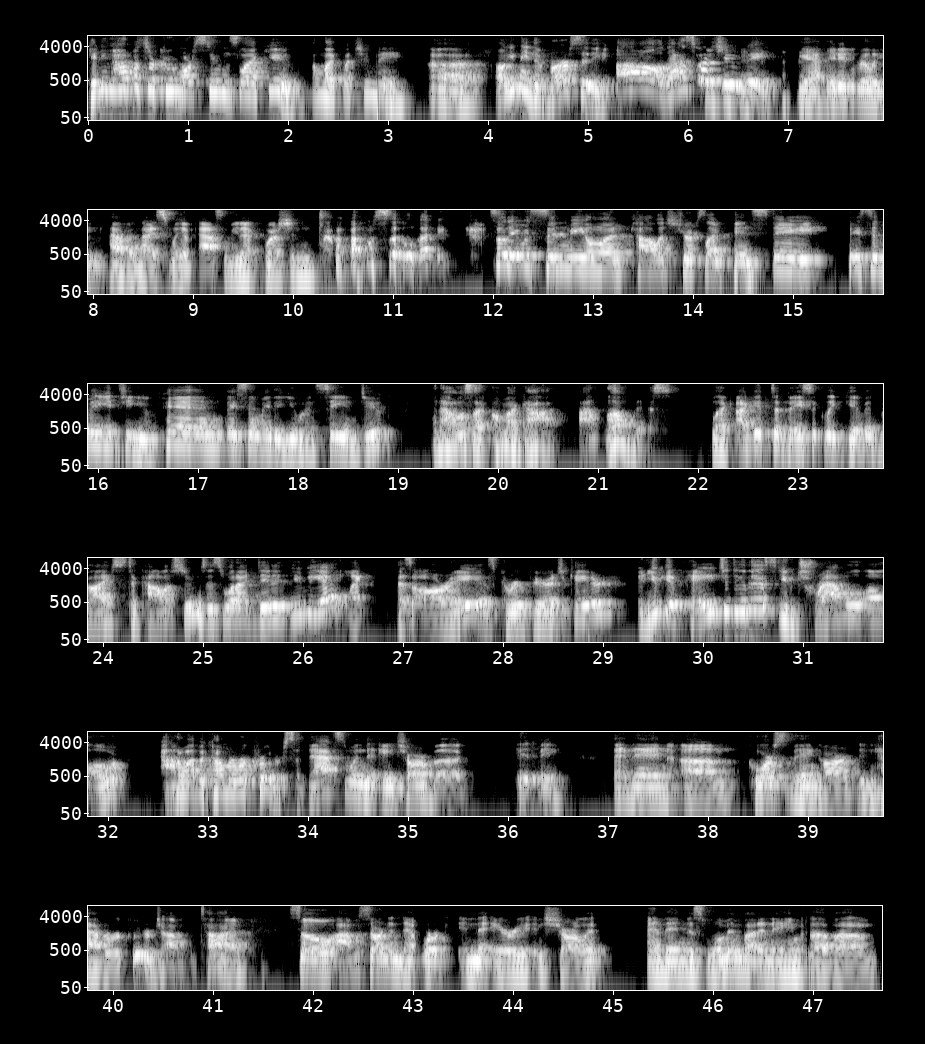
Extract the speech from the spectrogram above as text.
can you help us recruit more students like you? I'm like, what you mean? Uh, oh, you mean diversity? Oh, that's what you mean. yeah, they didn't really have a nice way of asking me that question. so like, so they would send me on college trips like Penn State, they sent me to UPenn. They sent me to UNC and Duke. And I was like, oh my God, I love this. Like I get to basically give advice to college students. Is what I did at UVA, like as an RA, as career peer educator, and you get paid to do this. You travel all over. How do I become a recruiter? So that's when the HR bug hit me. And then, um, of course, Vanguard didn't have a recruiter job at the time. So I was starting to network in the area in Charlotte. And then this woman by the name of, um,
